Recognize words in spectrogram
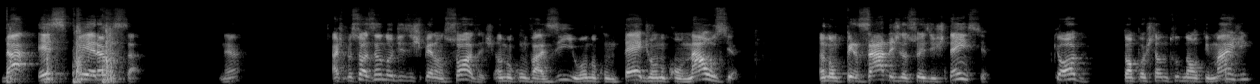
da esperança. Né? As pessoas andam desesperançosas, andam com vazio, andam com tédio, andam com náusea, andam pesadas da sua existência, porque, óbvio, estão apostando tudo na autoimagem,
